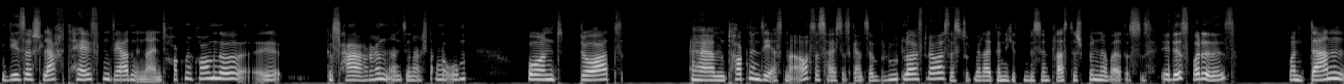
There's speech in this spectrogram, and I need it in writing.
diese Schlachthälften werden in einen Trockenraum ge, äh, gefahren, an so einer Stange oben. Und dort ähm, trocknen sie erstmal aus. Das heißt, das ganze Blut läuft raus. Es tut mir leid, wenn ich jetzt ein bisschen plastisch bin, aber das ist, it is what it is. Und dann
